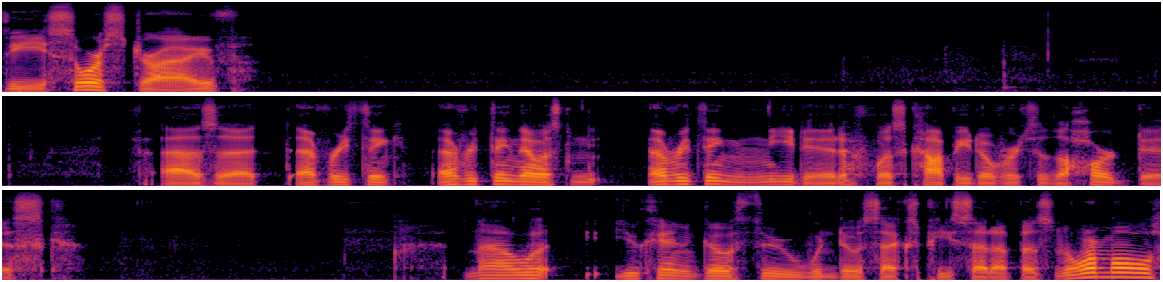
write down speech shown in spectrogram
the source drive. As uh, everything everything that was everything needed was copied over to the hard disk. Now you can go through Windows XP setup as normal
